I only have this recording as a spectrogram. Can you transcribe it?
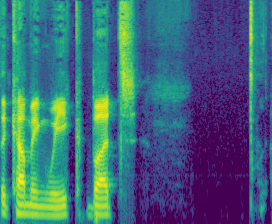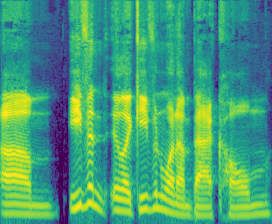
the coming week. But um even like even when I'm back home,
